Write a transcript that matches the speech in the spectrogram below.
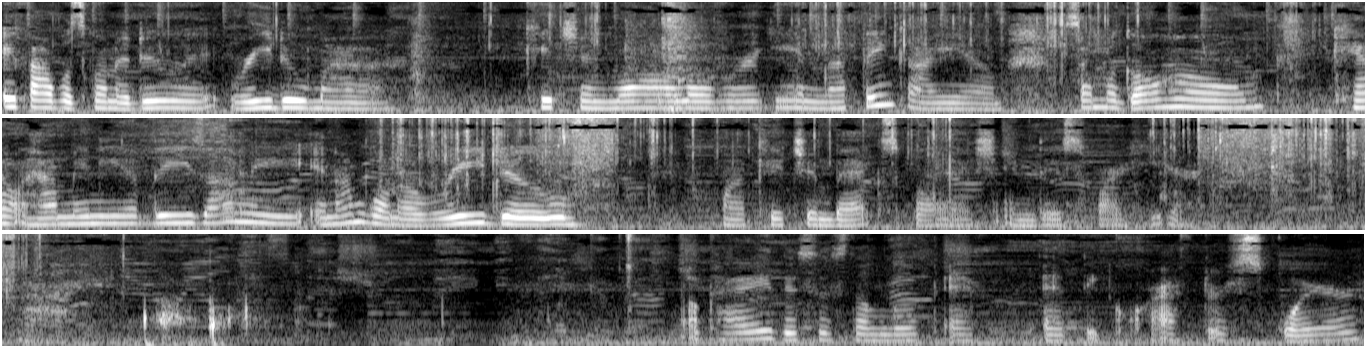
if I was going to do it, redo my kitchen wall over again. And I think I am. So I'm to go home, count how many of these I need, and I'm going to redo my kitchen backsplash in this right here. Okay, this is the look at, at the Crafter Square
